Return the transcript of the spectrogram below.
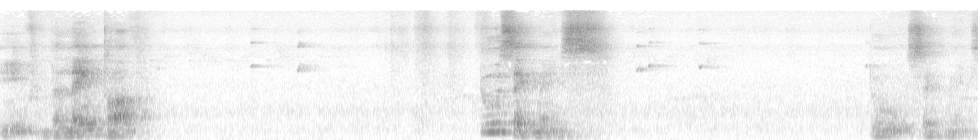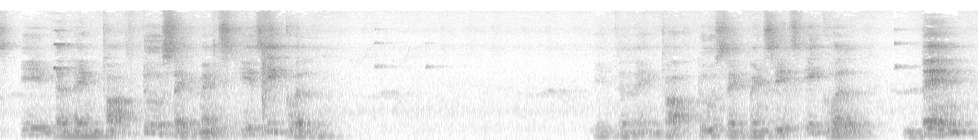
if the length of two segments two segments if the length of two segments is equal if the length of two segments is equal then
